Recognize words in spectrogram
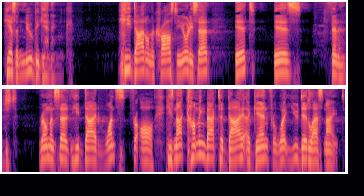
He has a new beginning. He died on the cross, and you know what He said? It is finished. Romans said he died once for all. He's not coming back to die again for what you did last night.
